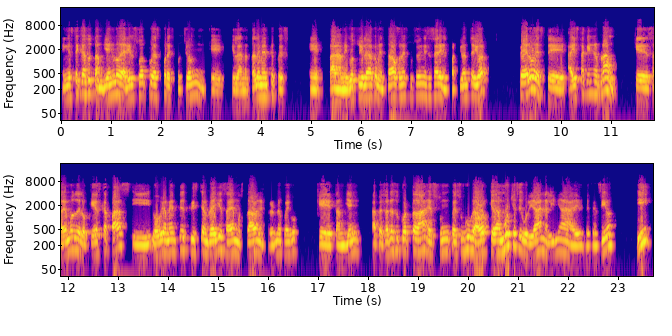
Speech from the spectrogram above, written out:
en este caso también lo de Ariel Soto es por expulsión, que, que lamentablemente, pues, eh, para mi gusto yo le había comentado, fue una expulsión innecesaria en el partido anterior, pero este, ahí está Kenner Brown, que sabemos de lo que es capaz y obviamente Cristian Reyes ha demostrado en el terreno de juego que también a pesar de su corta edad es un, es un jugador que da mucha seguridad en la línea defensiva y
